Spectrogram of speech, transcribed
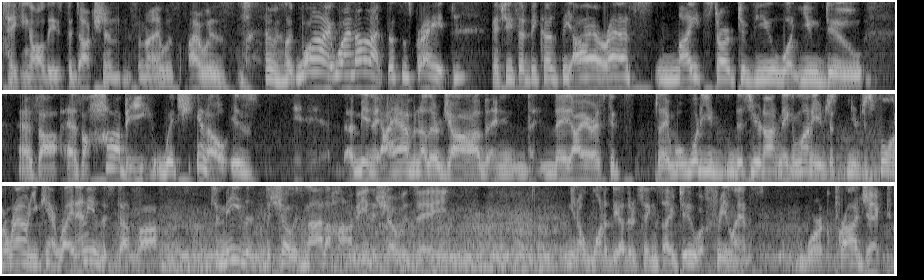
taking all these deductions." And I was, I was, I was like, "Why? Why not? This is great." And she said, "Because the IRS might start to view what you do as a as a hobby, which you know is I mean, I have another job, and the IRS could say, "Well, what are you? This you're not making money. You're just you're just fooling around. You can't write any of this stuff off." To me, the, the show is not a hobby. The show is a, you know, one of the other things I do, a freelance work project.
